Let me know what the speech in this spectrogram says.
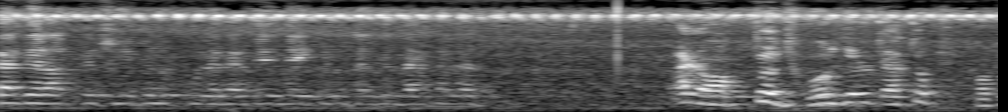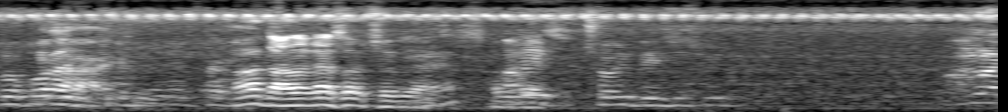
গেছে শুয়েছিল গেছে দেখা যাচ্ছে আর রক্ত ঝরছিল এত ফটো করা হ্যাঁ দাদার সব ছবি আছে। ছবি পেয়েছি আমরা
